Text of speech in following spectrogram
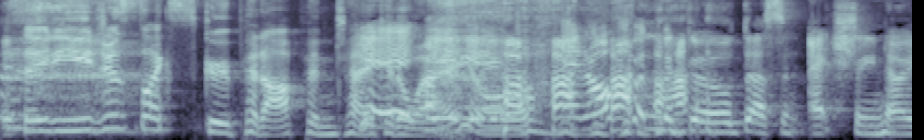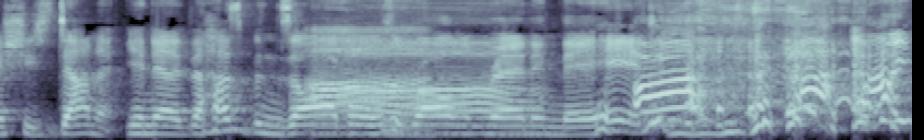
So do you just like scoop it up and take it away? yeah, Or? And often the girl doesn't actually know she's done it. You know, the husband's eyeballs are rolling around in their head. Ah. and we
